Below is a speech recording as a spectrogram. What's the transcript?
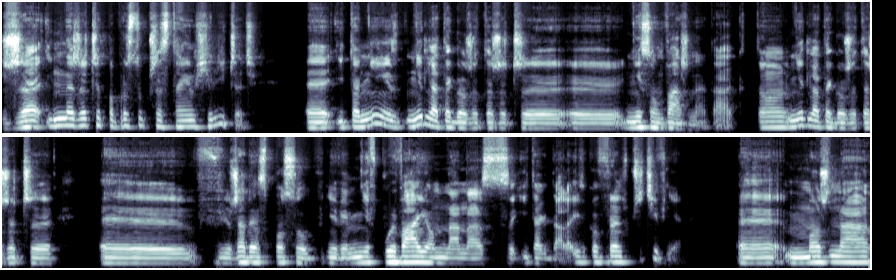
że inne rzeczy po prostu przestają się liczyć. E, I to nie jest nie dlatego, że te rzeczy e, nie są ważne, tak? To nie dlatego, że te rzeczy e, w żaden sposób, nie wiem, nie wpływają na nas i tak dalej, tylko wręcz przeciwnie. Można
